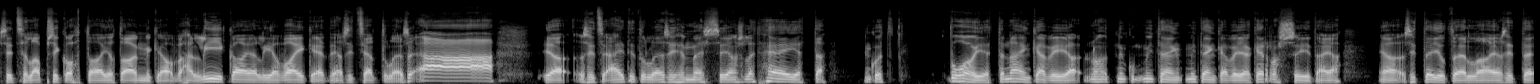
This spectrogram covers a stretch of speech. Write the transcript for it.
sitten se lapsi kohtaa jotain, mikä on vähän liikaa ja liian vaikeaa ja sitten sieltä tulee se Aa! ja sitten se äiti tulee siihen messiin ja on silleen, että hei, että, niin kuin, että voi, että näin kävi ja no, että niin kuin, miten, miten kävi ja kerro siitä ja, ja sitten jutellaan ja sitten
